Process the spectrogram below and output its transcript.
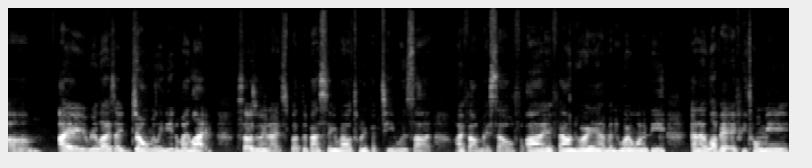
um, I realized I don't really need in my life. So that was really nice. But the best thing about 2015 was that I found myself. I found who I am and who I want to be, and I love it. If you told me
